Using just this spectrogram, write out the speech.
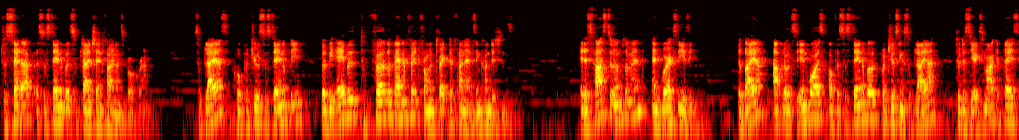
to set up a sustainable supply chain finance program. Suppliers who produce sustainably will be able to further benefit from attractive financing conditions. It is fast to implement and works easy. The buyer uploads the invoice of a sustainable producing supplier to the CRX marketplace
